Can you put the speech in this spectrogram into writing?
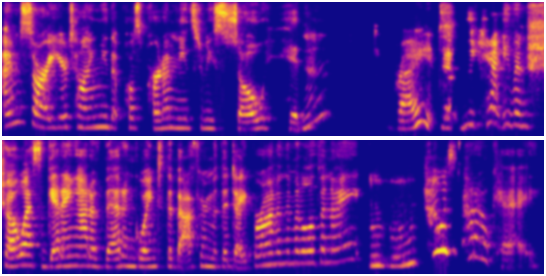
I'm sorry, you're telling me that postpartum needs to be so hidden? Right. That we can't even show us getting out of bed and going to the bathroom with a diaper on in the middle of the night. Mm-hmm. How is that okay?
